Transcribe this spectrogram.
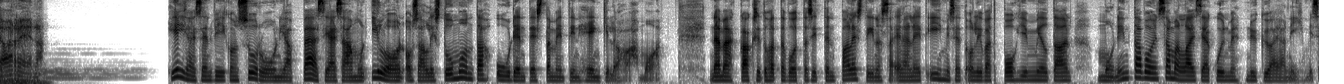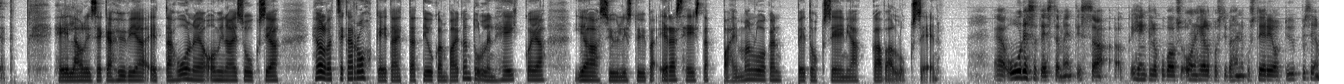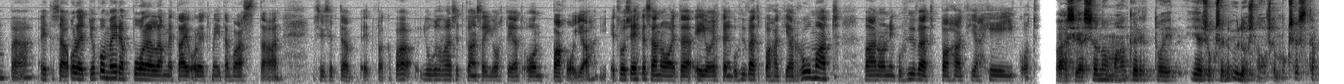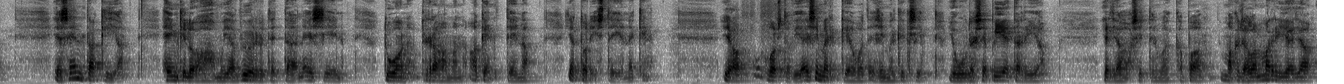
Yle Areena. Hiljaisen viikon suruun ja pääsiäisaamun iloon osallistuu monta Uuden testamentin henkilöhahmoa. Nämä 2000 vuotta sitten Palestiinassa eläneet ihmiset olivat pohjimmiltaan monin tavoin samanlaisia kuin me nykyajan ihmiset. Heillä oli sekä hyviä että huonoja ominaisuuksia, he olivat sekä rohkeita että tiukan paikan tullen heikkoja ja syyllistyipä eräs heistä pahimman luokan petokseen ja kavallukseen. Uudessa testamentissa henkilökuvaus on helposti vähän niin kuin stereotyyppisempää, että sä olet joko meidän puolellamme tai olet meitä vastaan. Siis että, että vaikkapa juutalaiset kansanjohtajat on pahoja. Et voisi ehkä sanoa, että ei ole ehkä niin kuin hyvät, pahat ja rumat, vaan on niin kuin hyvät, pahat ja heikot. Pääsiäissanomahan kertoi Jeesuksen ylösnousemuksesta. Ja sen takia henkilöhahmoja vyörytetään esiin tuon draaman agentteina ja todistajienekin. Ja loistavia esimerkkejä ovat esimerkiksi Juudas ja Pietari ja, ja, ja sitten vaikkapa Magdalan Maria ja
